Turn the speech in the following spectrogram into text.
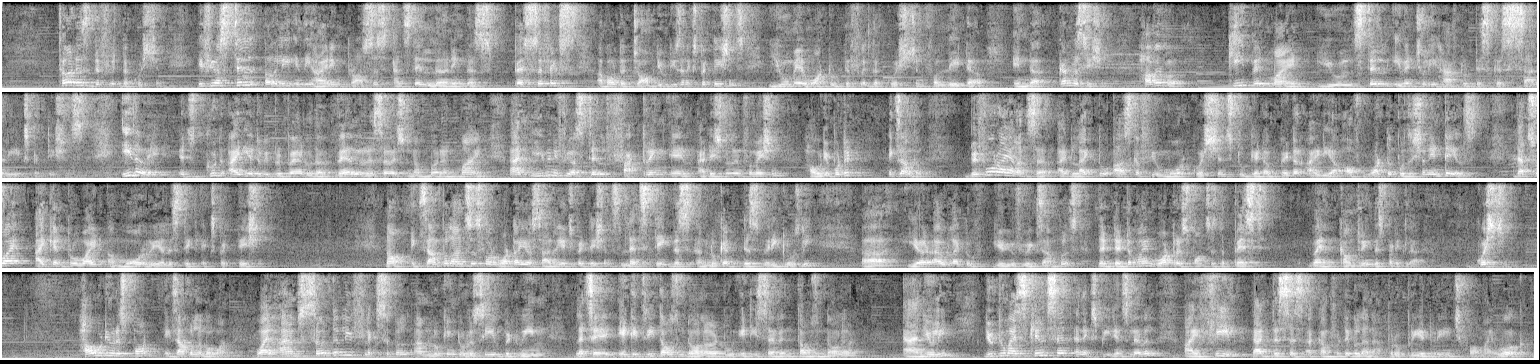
Third is deflect the question. If you are still early in the hiring process and still learning the specifics about the job duties and expectations, you may want to deflect the question for later in the conversation. However, keep in mind you will still eventually have to discuss salary expectations. Either way, it's good idea to be prepared with a well-researched number in mind. And even if you are still factoring in additional information, how would you put it? Example, before I answer, I'd like to ask a few more questions to get a better idea of what the position entails. That's why I can provide a more realistic expectation. Now, example answers for what are your salary expectations? Let's take this and look at this very closely. Uh, here, I would like to give you a few examples that determine what response is the best when countering this particular question. How would you respond? Example number one while I am certainly flexible, I'm looking to receive between, let's say, $83,000 to $87,000 annually. Due to my skill set and experience level, I feel that this is a comfortable and appropriate range for my work.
